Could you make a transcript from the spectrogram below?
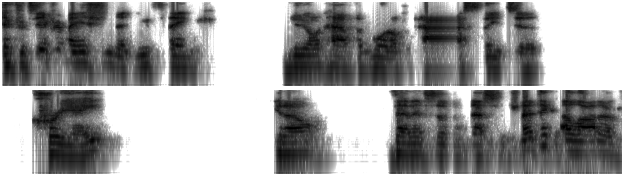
if it's information that you think you don't have the moral capacity to create, you know, then it's a message. And I think a lot of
